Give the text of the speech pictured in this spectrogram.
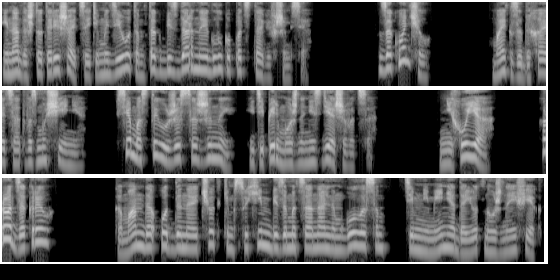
И надо что-то решать с этим идиотом, так бездарно и глупо подставившимся. Закончил? Майк задыхается от возмущения. Все мосты уже сожжены, и теперь можно не сдерживаться. Нихуя! Рот закрыл. Команда, отданная четким, сухим, безэмоциональным голосом, тем не менее дает нужный эффект.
